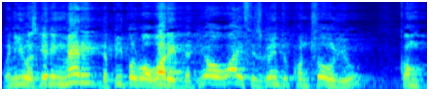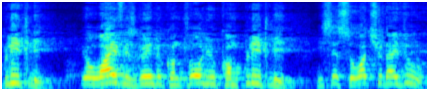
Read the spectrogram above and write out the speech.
when he was getting married, the people were worried that your wife is going to control you completely. Your wife is going to control you completely. He says, so what should I do?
